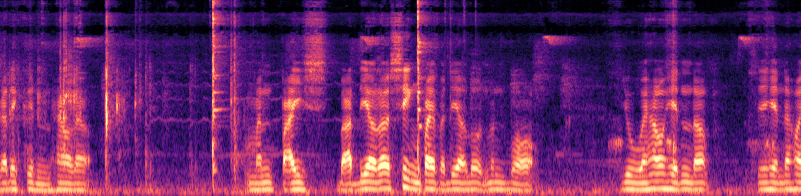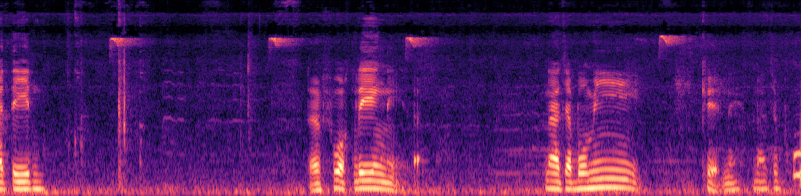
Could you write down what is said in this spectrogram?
ก็ได้ขึ้นเฮาแล้ว มันไปบาทเดียวแล้วสิ่งไปบาทเดียวรถมันบอกอยู่ให้เฮาเห็นดอกจะเห็นแต่หอยตีน แต่พวกลิงนี่ น่าจะบ่มีเขตนี่ น่าจะพู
